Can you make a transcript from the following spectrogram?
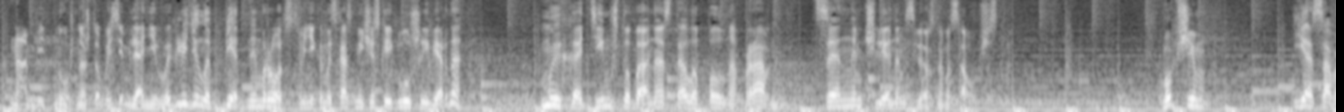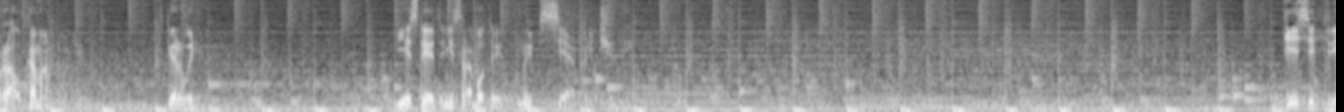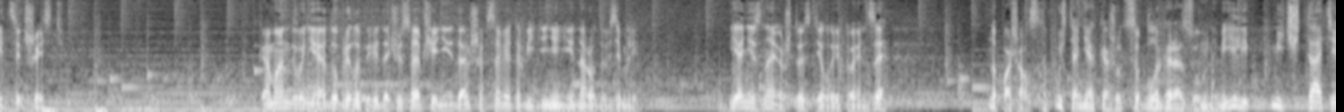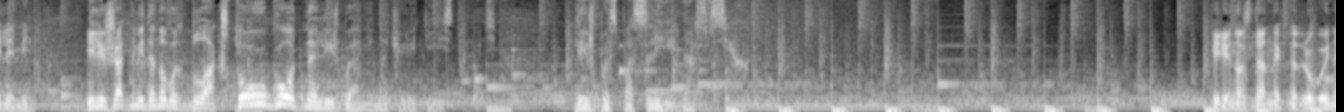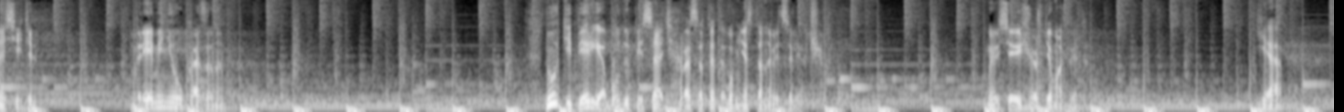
Нам ведь нужно, чтобы Земля не выглядела бедным родственником из космической глуши, верно? Мы хотим, чтобы она стала полноправным, ценным членом звездного сообщества. В общем, я соврал командованию. Впервые. Если это не сработает, мы все обречены. 10.36. Командование одобрило передачу сообщения дальше в Совет Объединения Народов Земли. Я не знаю, что сделает ОНЗ, но, пожалуйста, пусть они окажутся благоразумными или мечтателями, или жадными до новых благ, что угодно, лишь бы они начали действовать, лишь бы спасли нас всех. Перенос данных на другой носитель. Время не указано. Ну, теперь я буду писать, раз от этого мне становится легче. Мы все еще ждем ответа. Я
